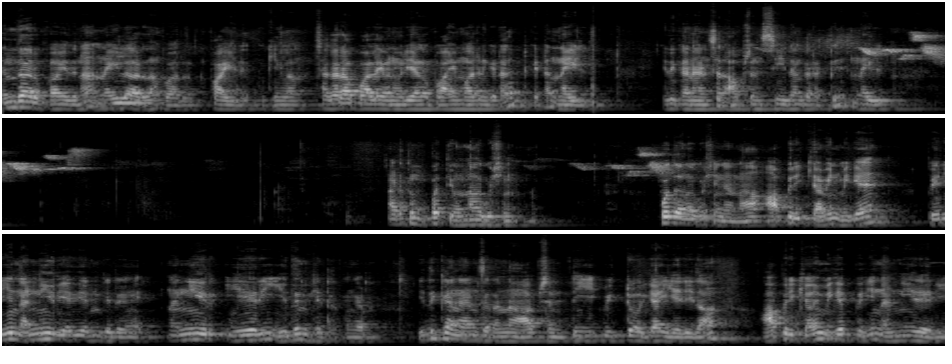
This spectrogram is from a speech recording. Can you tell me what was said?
எந்த ஆறு பாயுதுன்னா நைல் ஆறு தான் பாயுது பாயுது ஓகேங்களா? சகாரா பாலைவனம் வழியாக பாயும் ஆறுன்னு கேட்டால் கேட்டால் நைல். இதுக்கான ஆன்சர் ஆப்ஷன் சி தான் கரெக்ட் நைல். அடுத்து முப்பத்தி ஒன்றாவது கொஷின் முப்பத்தொன்னாவது கொஷின் என்னன்னா ஆப்பிரிக்காவின் மிக பெரிய நன்னீர் ஏரி கேட்டிருக்காங்க. நன்னீர் ஏரி எதுன்னு கேட்டிருக்காங்க. இதுக்கான ஆன்சர் என்ன? ஆப்ஷன் டி விக்டோரியா ஏரி தான் ஆப்பிரிக்காவின் மிகப்பெரிய நன்னீர் ஏரி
